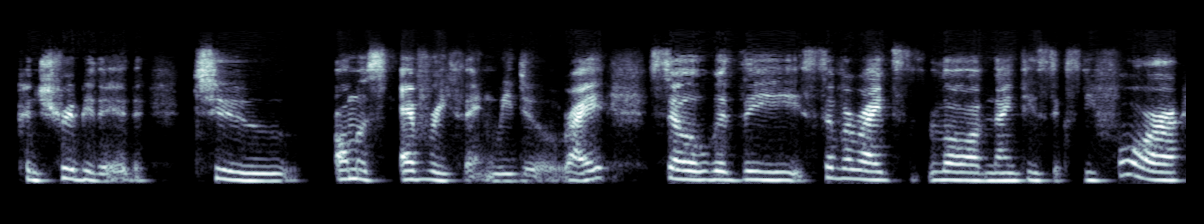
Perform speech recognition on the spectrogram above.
contributed to almost everything we do, right? So, with the Civil Rights Law of 1964,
